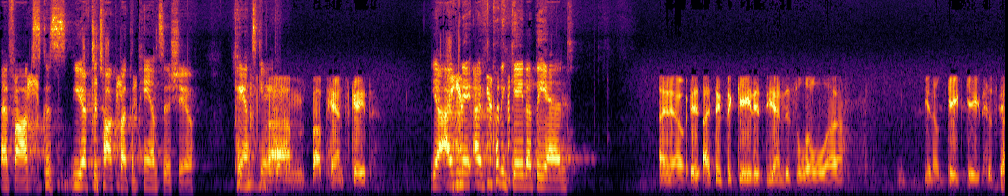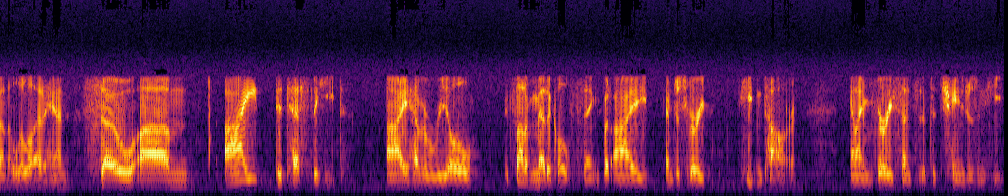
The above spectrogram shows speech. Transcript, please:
at Fox because you have to talk about the pants issue, pants gate. Um, about pants gate. Yeah, I've made, I've put a gate at the end. I know. It, I think the gate at the end is a little, uh, you know, gate gate has gotten a little out of hand. So um, I detest the heat. I have a real, it's not a medical thing, but I am just very heat intolerant. And I'm very sensitive to changes in heat.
